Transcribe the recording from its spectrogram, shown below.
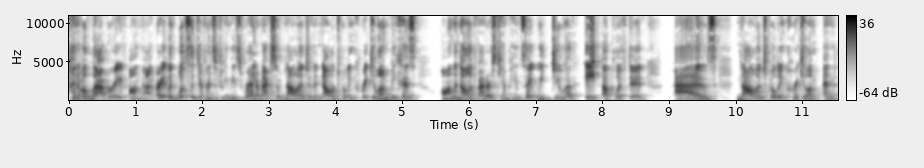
kind of elaborate on that, right? Like what's the difference between these random acts of knowledge and a knowledge building curriculum? Because on the Knowledge Matters campaign site, we do have eight uplifted as knowledge building curriculum. And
